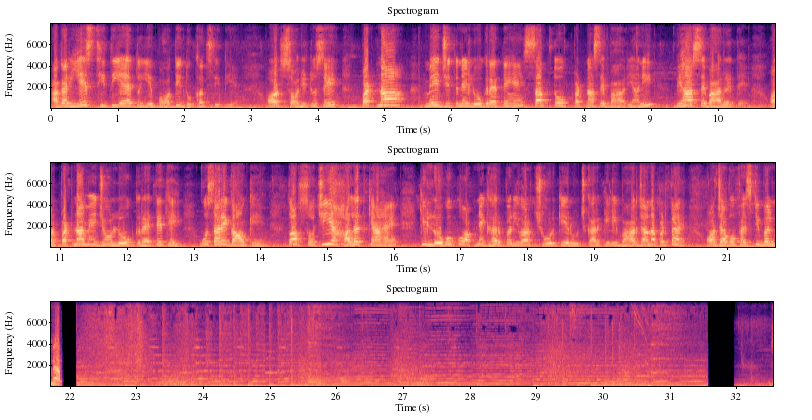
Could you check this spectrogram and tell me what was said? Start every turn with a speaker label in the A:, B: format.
A: अगर ये स्थिति है तो ये बहुत ही दुखद स्थिति है। और सॉरी टू से पटना में जितने लोग रहते हैं, सब तो पटना से बाहर, यानी बिहार से बाहर रहते हैं। और पटना में जो लोग रहते थे, वो सारे गाँव के हैं। तो आप सोचिए हालत क्या है कि लोगों को अपने घर परिवार छोड़ के रोज़गार के लिए बाहर जाना पड़ता है, और जब वो फेस्टिवल में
